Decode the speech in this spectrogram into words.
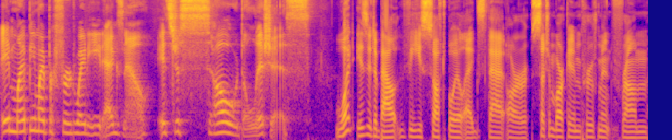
it might be my preferred way to eat eggs now. It's just so delicious. What is it about these soft boiled eggs that are such a marked improvement from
